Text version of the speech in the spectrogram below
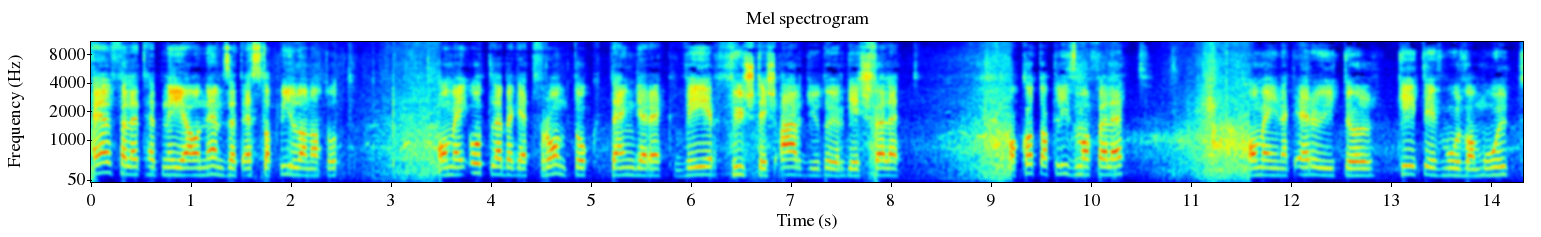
Elfeledhetné-e a nemzet ezt a pillanatot, amely ott lebegett frontok, tengerek, vér, füst és árgyudörgés felett, a kataklizma felett, amelynek erőitől két év múlva múlt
